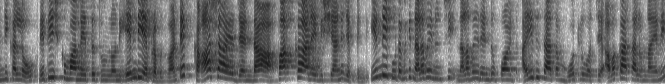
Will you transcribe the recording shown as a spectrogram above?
ఎన్నికల్లో నితీష్ కుమార్ నేతృత్వంలోని ఎన్డీఏ ప్రభుత్వం అంటే కాషాయ జెండా పక్క అనే విషయాన్ని చెప్పింది. ఇండి కూటమికి నలభై నుంచి నలభై రెండు పాయింట్ ఐదు శాతం ఓట్లు వచ్చే అవకాశాలున్నాయని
